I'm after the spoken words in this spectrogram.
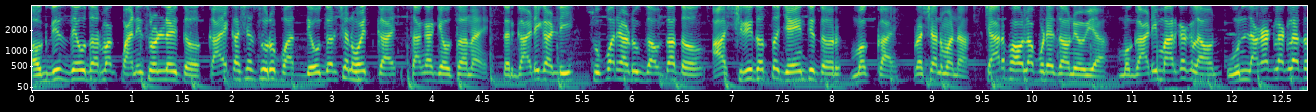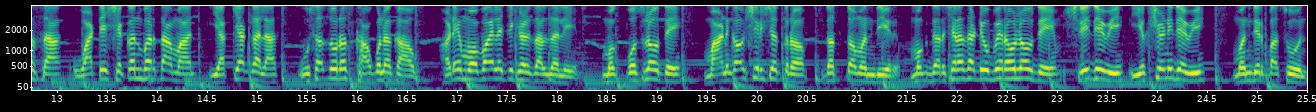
अगदीच देवधर्माक पाणी सोडलं इथं. काय कशा स्वरूपात देवदर्शन होईत काय सांगा घेवचा नाही. तर गाडी काढली सुपर हाडूक जावचा तर आज श्री दत्त जयंती तर मग काय? प्रशांत म्हणा चार पावला पुढे जाऊन येऊया. मग गाडी मार्गाक लावून ऊन लागाक लागला तसा वाटे शेकन भर तामान याक याक गालास उसाचो रस खाऊक न खाऊ हडे मोबाईलचे खेळ चालू झाले. मग पोचलो होते माणगाव श्रीक्षेत्र दत्त मंदिर. मग दर्शनासाठी उभे राहिले होते श्रीदेवी यक्षिणी देवी मंदिरपासून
